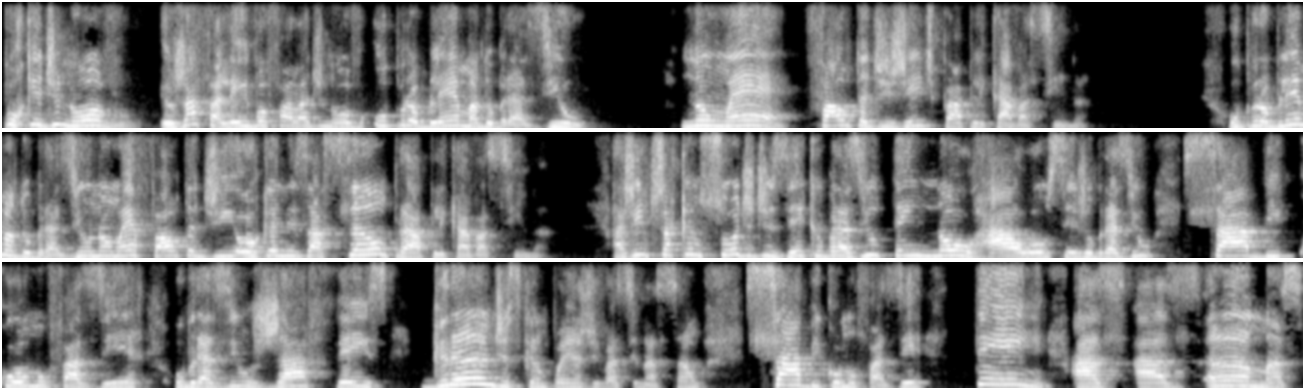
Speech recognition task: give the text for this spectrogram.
Porque, de novo, eu já falei e vou falar de novo: o problema do Brasil não é falta de gente para aplicar vacina. O problema do Brasil não é falta de organização para aplicar vacina. A gente já cansou de dizer que o Brasil tem know-how, ou seja, o Brasil sabe como fazer. O Brasil já fez grandes campanhas de vacinação, sabe como fazer, tem as, as AMAs,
